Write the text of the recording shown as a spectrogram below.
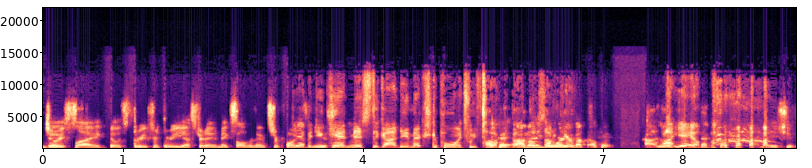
Joey Slye goes three for three yesterday and makes all of the extra points. Yeah, but you can't miss the goddamn extra points. We've talked Okay, about I'm not this. Even worried care. about. Okay, uh, I am. That's not, that's not my issue.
